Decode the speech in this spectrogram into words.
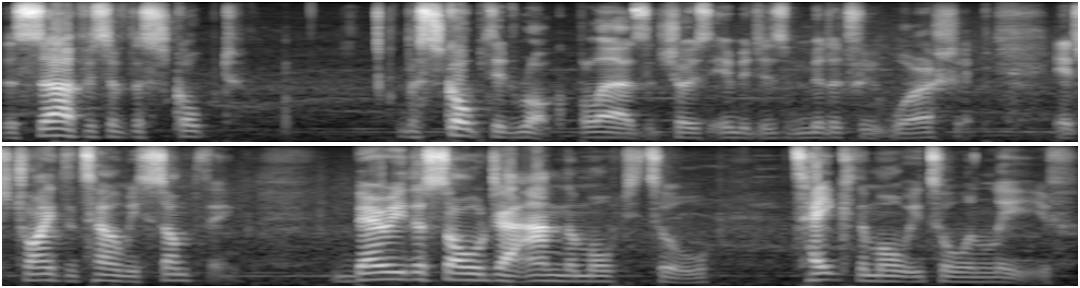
The surface of the sculpt the sculpted rock blurs and shows images of military worship. It's trying to tell me something. Bury the soldier and the multi-tool. Take the multi-tool and leave.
